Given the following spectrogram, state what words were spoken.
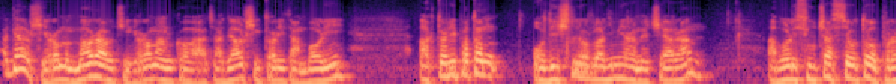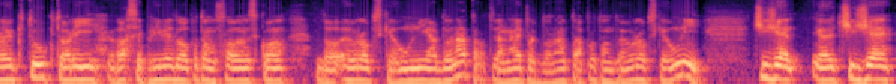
a ďalší, Moravčík, Roman a ďalší, ktorí tam boli a ktorí potom odišli od Vladimíra Mečiara a boli súčasťou toho projektu, ktorý vlastne priviedol potom Slovensko do Európskej únie a do NATO. Teda najprv do NATO a potom do Európskej únie. Čiže, čiže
